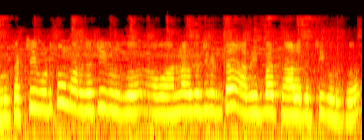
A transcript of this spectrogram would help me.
ஒரு கட்சி கொடுத்தா இன்னொரு கட்சி கொடுக்கும் அவன் இன்னொரு கட்சி கொடுத்தா அதை பார்த்து நாலு கட்சி கொடுக்கும்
